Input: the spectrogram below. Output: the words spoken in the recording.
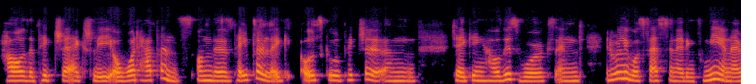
how the picture actually or what happens on the paper, like old school picture um, taking, how this works. And it really was fascinating for me. And I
